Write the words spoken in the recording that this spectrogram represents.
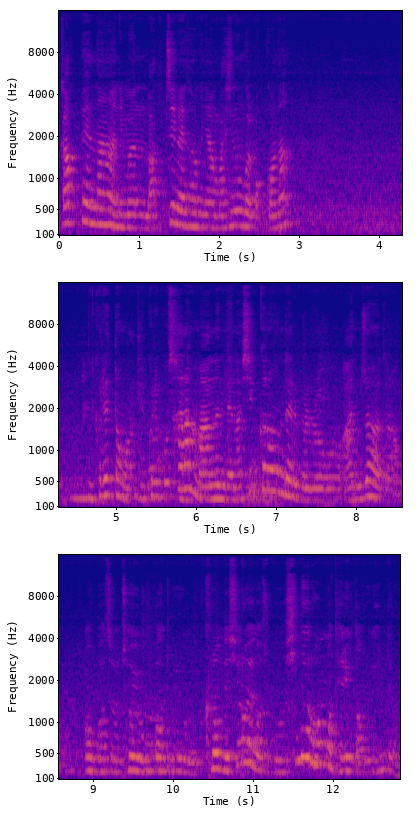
카페나 아니면 맛집에서 그냥 맛있는 걸 먹거나 그랬던 것 같아요. 그리고 사람 많은 데나 시끄러운 데를 별로 안 좋아하더라고요. 어 맞아요. 저희 오빠도 그런데 싫어해가지고 시내로 한번 데리고 나오기가 힘들어요.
